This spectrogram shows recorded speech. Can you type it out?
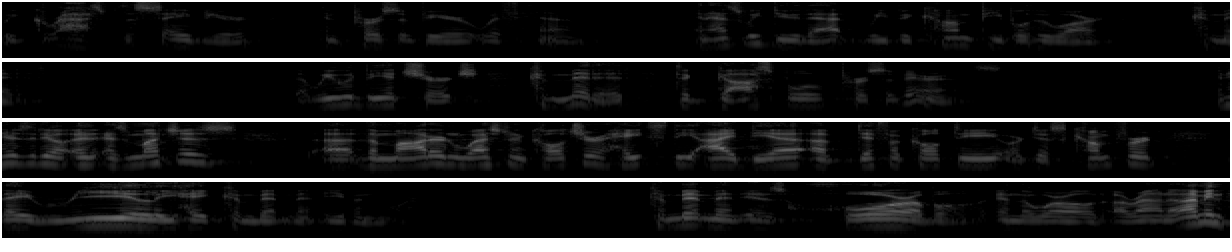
We grasp the Savior and persevere with him. And as we do that, we become people who are committed. That we would be a church committed to gospel perseverance. And here's the deal as much as uh, the modern Western culture hates the idea of difficulty or discomfort, they really hate commitment even more. Commitment is horrible in the world around us. I mean,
